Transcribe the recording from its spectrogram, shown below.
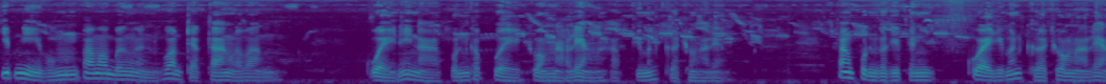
คลิปนี้ผมพามาเบิ่งอันความแตกต่างระหว่างกล้วยในหนาฝนกับกล้วยช่วงหนาแล้งนะครับ ที่มันเกิดช่วงหนาแล้งตั้งปุ่นก็สิเป็นกล้วยที่มันเกิดช่วงหนาแล้ง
